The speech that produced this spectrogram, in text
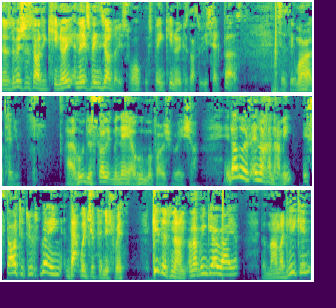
as the Mishnah started Kinoi, and then explains Yodos. Well, explain Kinoi because that's what you said first. Says the Gemara, I'll tell you. In other words, Enochanami, it started to explain that which you finished with. Kiddushnan, and I bring you a raya. But Ma'amad Likin,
